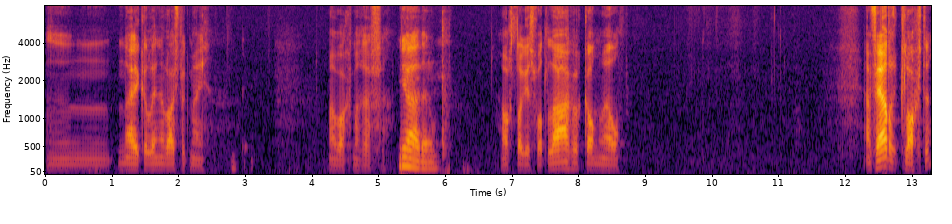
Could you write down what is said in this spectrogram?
Mm, nee, ik alleen een lifepack mee. Maar wacht maar even. Ja, daarom. Hartslag is wat lager, kan wel. En verdere klachten?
